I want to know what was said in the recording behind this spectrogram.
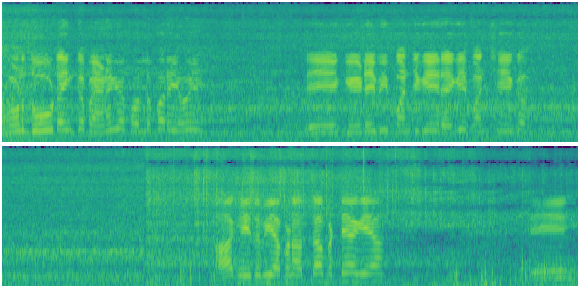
ਹੁਣ ਦੋ ਟੈਂਕ ਪੈਣਗੇ ਫੁੱਲ ਭਰੇ ਹੋਏ। ਤੇ ਗੇੜੇ ਵੀ ਪੰਜ ਗਏ ਰਹਿ ਗਏ, ਪੰਜ ਛੇ ਕ। ਆਹ ਖੇਤ ਵੀ ਆਪਣਾ ਅੱਧਾ ਵੱਢਿਆ ਗਿਆ। ਤੇ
